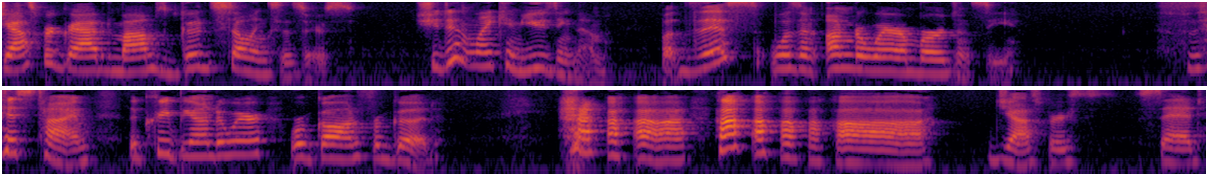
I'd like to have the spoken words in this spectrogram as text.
Jasper grabbed Mom's good sewing scissors. She didn't like him using them, but this was an underwear emergency. This time, the creepy underwear were gone for good. Ha ha ha! Ha ha ha ha! Jasper said.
